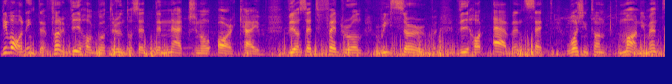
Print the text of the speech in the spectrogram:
det var det inte. För vi har gått runt och sett The National Archive. Vi har sett Federal Reserve. Vi har även sett Washington Monument.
